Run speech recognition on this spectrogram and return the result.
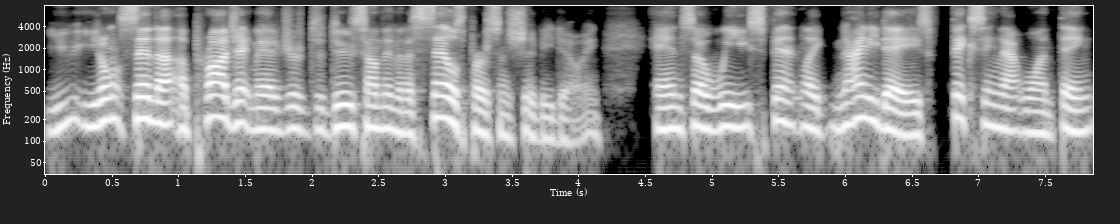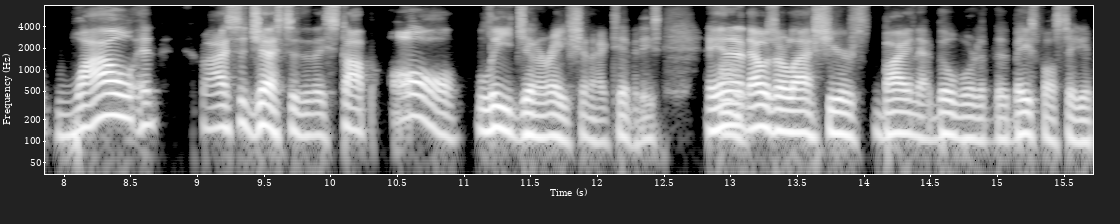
You you don't send a, a project manager to do something that a salesperson should be doing. And so we spent like 90 days fixing that one thing while I suggested that they stop all lead generation activities. And Mm. that was our last year's buying that billboard at the baseball stadium,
